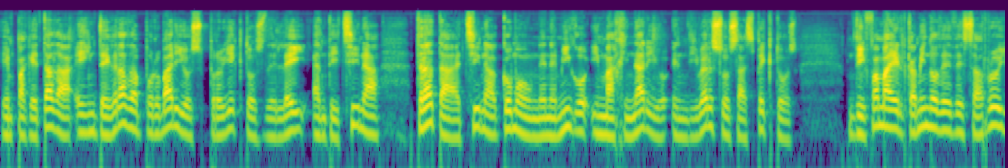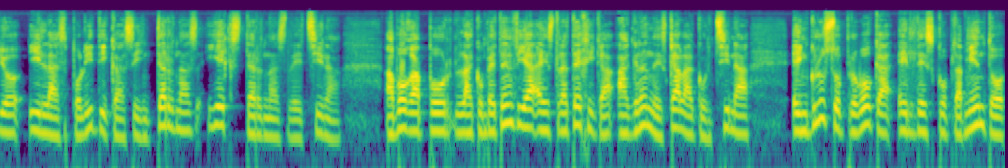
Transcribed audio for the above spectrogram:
empaquetada e integrada por varios proyectos de ley anti-China, trata a China como un enemigo imaginario en diversos aspectos difama el camino de desarrollo y las políticas internas y externas de China, aboga por la competencia estratégica a gran escala con China e incluso provoca el descoplamiento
